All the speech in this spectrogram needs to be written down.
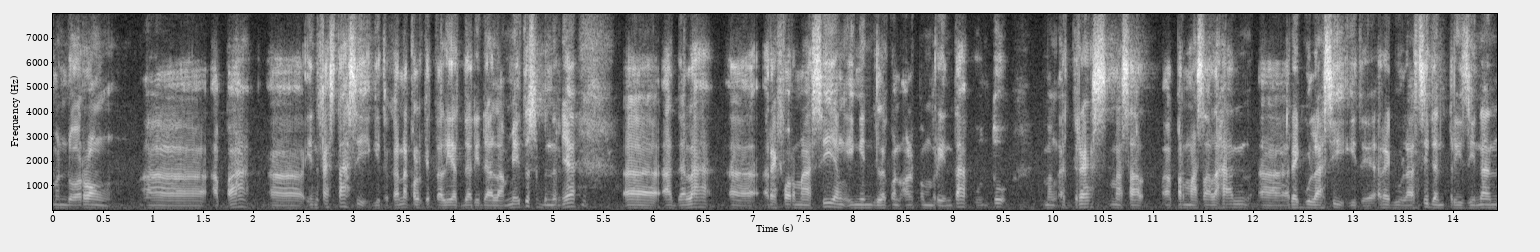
mendorong uh, apa uh, investasi gitu. Karena kalau kita lihat dari dalamnya itu sebenarnya uh, adalah uh, reformasi yang ingin dilakukan oleh pemerintah untuk mengadres masalah permasalahan uh, regulasi gitu ya. Regulasi dan perizinan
